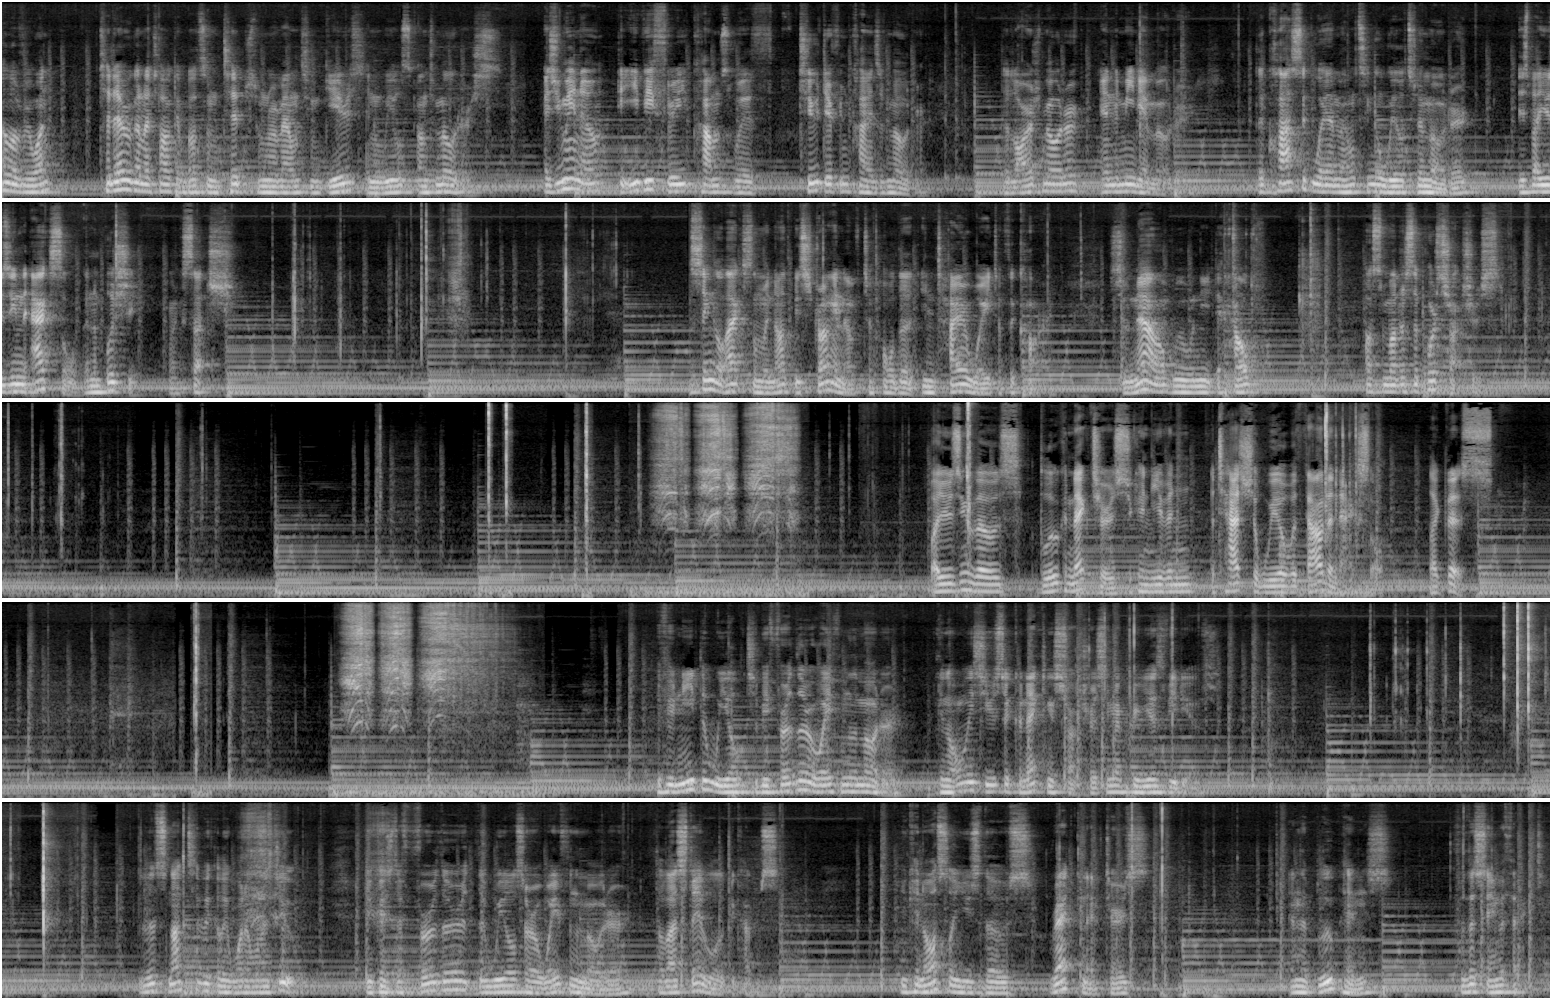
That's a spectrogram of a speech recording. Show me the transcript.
Hello everyone. Today we're going to talk about some tips when we're mounting gears and wheels onto motors. As you may know, the EV3 comes with two different kinds of motor, the large motor and the medium motor. The classic way of mounting a wheel to the motor is by using an axle and a bushing, like such. A single axle may not be strong enough to hold the entire weight of the car, so now we will need the help of some other support structures. By using those blue connectors, you can even attach the wheel without an axle, like this. If you need the wheel to be further away from the motor, you can always use the connecting structures in my previous videos. That's not typically what I want to do, because the further the wheels are away from the motor, the less stable it becomes. You can also use those red connectors and the blue pins for the same effect.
